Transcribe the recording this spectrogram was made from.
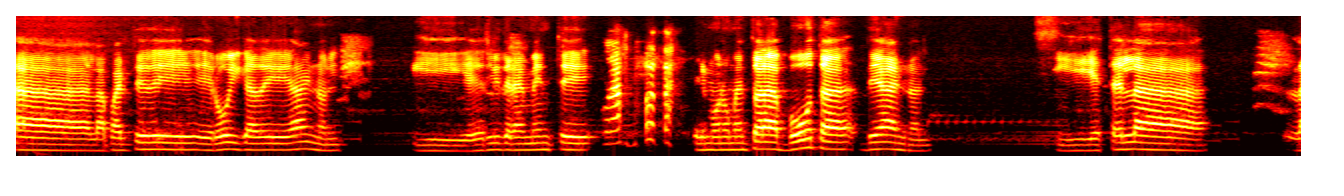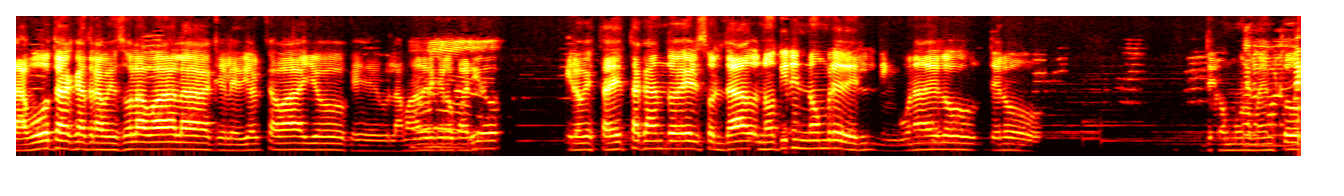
a la parte de heroica de Arnold, y es literalmente el monumento a las botas de Arnold. Y esta es la, la bota que atravesó la bala, que le dio el caballo, que la madre que lo ah. parió. Y lo que está destacando es el soldado. No tiene nombre de él, ninguna de los de los de los monumentos,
